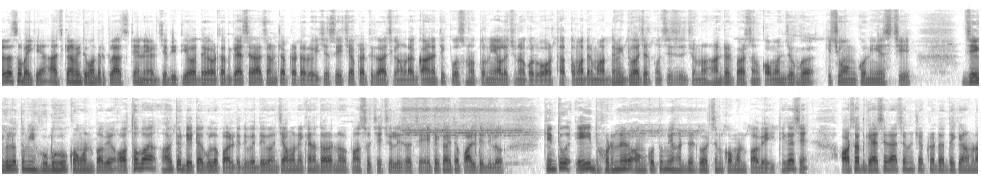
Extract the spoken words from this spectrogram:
হ্যালো সবাইকে, আজকে আমি তোমাদের ক্লাস টেনের যে দ্বিতীয় অধ্যায়, অর্থাৎ গ্যাসের আচরণ চ্যাপ্টারটা রয়েছে, সেই চ্যাপ্টার থেকে আজকে আমরা গাণিতিক প্রশ্নোত্তর নিয়ে আলোচনা করব। অর্থাৎ তোমাদের মাধ্যমিক দু হাজার পঁচিশের জন্য হান্ড্রেড পার্সেন্ট কমন যোগ্য কিছু অঙ্ক নিয়ে এসেছি যেগুলো তুমি হুবহু কমন পাবে, অথবা হয়তো ডেটাগুলো পাল্টে দিবে। যেমন এখানে ধরে নাও পাঁচশো ছেচল্লিশ আছে, এটাকে হয়তো পাল্টে দিল। কিন্তু এই ধরনের অঙ্ক তুমি হান্ড্রেড পার্সেন্ট কমন পাবেই, ঠিক আছে? অর্থাৎ গ্যাসের আচরণ চ্যাপ্টারটা থেকে আমরা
